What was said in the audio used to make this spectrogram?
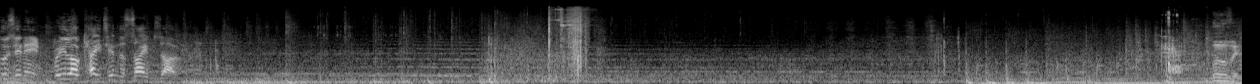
Closing it. Relocating the safe zone. Moving.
